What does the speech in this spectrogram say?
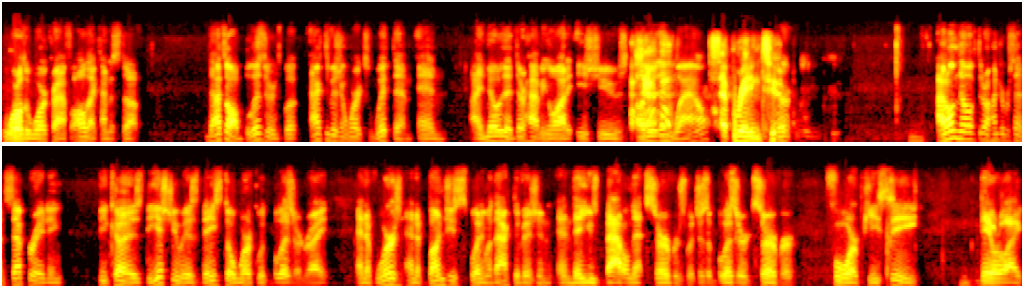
World of Warcraft, all that kind of stuff. That's all Blizzard's, but Activision works with them, and I know that they're having a lot of issues other than WoW. Separating too. I don't know if they're 100% separating because the issue is they still work with Blizzard, right? And if we're and if Bungie's splitting with Activision and they use BattleNet servers, which is a Blizzard server for PC, they were like,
